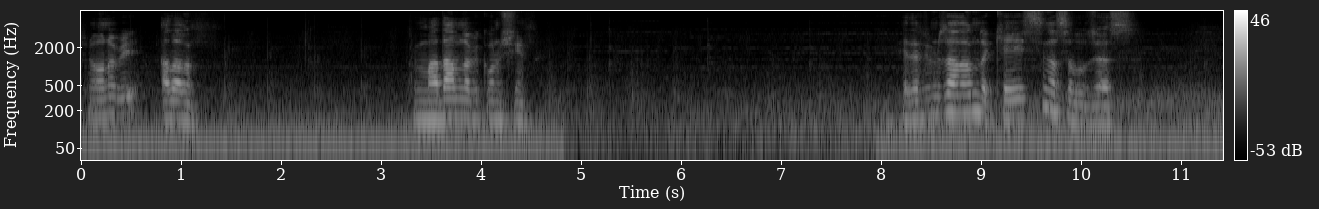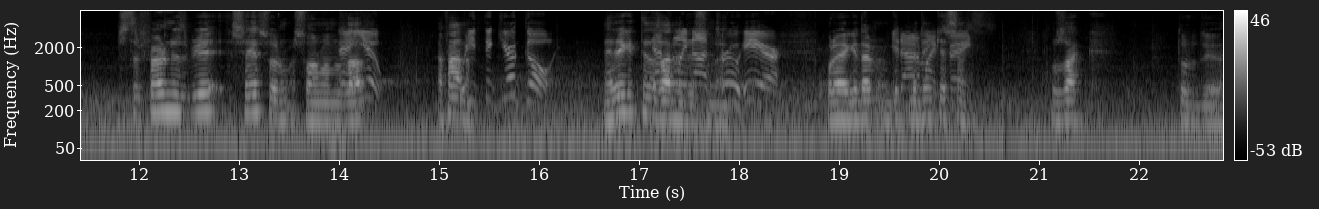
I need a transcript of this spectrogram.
Şimdi onu bir alalım. Bir madamla bir konuşayım. Hedefimizi alalım da case'i nasıl bulacağız? Mr. Furnace bir şey sor sormamız Hey, lazım. Where Efendim, nereye not zannediyorsun? Buraya gidem my kesin. face. Uzak dur diyor.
